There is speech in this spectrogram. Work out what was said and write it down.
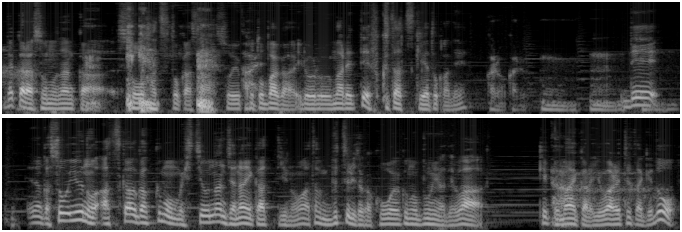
な。だからそのなんか 創発とかさ そういう言葉がい。ろいろ生まれて複雑系とかね。わかるわかる。うんうんで、なんかそういうのを扱う学問も必要なんじゃないかっていうのは多分物理とか工学の分野では結構前から言われてたけど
